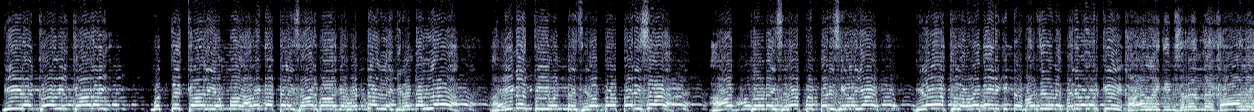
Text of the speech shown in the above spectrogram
வீரன் கோவில் காளை. முத்துக்காளி அம்மாள் அறக்கட்டளை சார்பாக ஒன்றல்ல இரண்டல்ல? ஐநூத்தி ஒன்று சிறப்பு பரிசு. ஆத்துணை சிறப்பு பரிசுகளையும் விழாக்கள் வழங்க இருக்கின்ற பரிசுகளை பெறுவதற்கு காலைக்கும் சிறந்த காலை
